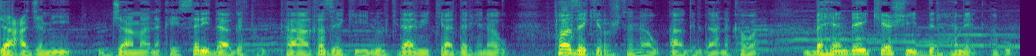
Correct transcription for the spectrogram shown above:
جا عجەمی جامانەکەی سەری داگرت و کاغەزێکی لولکراوی تیا دەرهێنا و تۆزێکی ڕشتە ناو ئاگردانەکەوە بە هێندەی کێشی درهەمێک ئەبوو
